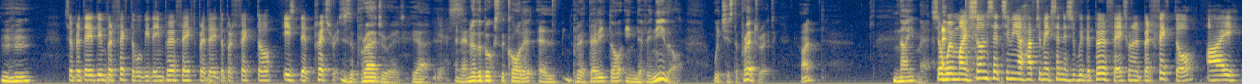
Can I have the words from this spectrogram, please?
Mm-hmm. So pretérito imperfecto would be the imperfect, pretérito perfecto is the preterite. Is the preterite, yeah. Yes. And in other books they call it el pretérito indefinido, which is the preterite, right? Nightmare. So And- when my son said to me I have to make sentences with the perfect, con el perfecto, I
